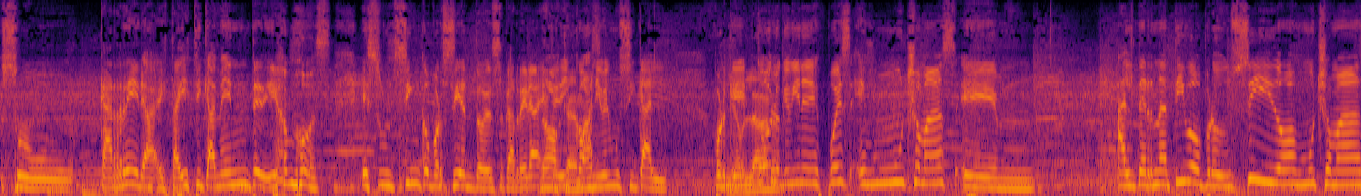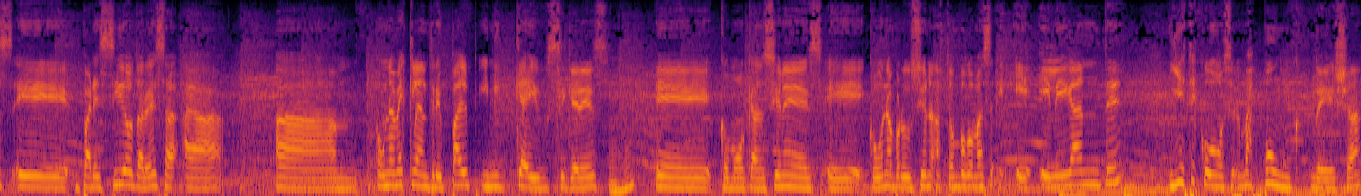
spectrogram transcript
su carrera, estadísticamente, digamos, es un 5% de su carrera, No, este disco a nivel musical. Porque todo lo que viene después es mucho más eh, alternativo producido, mucho más eh, parecido tal vez a, a- una mezcla entre Pulp y Nick Cave, si querés. Eh, como canciones eh, con una producción hasta un poco más eh, elegante. Y este es como el más punk de ella.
